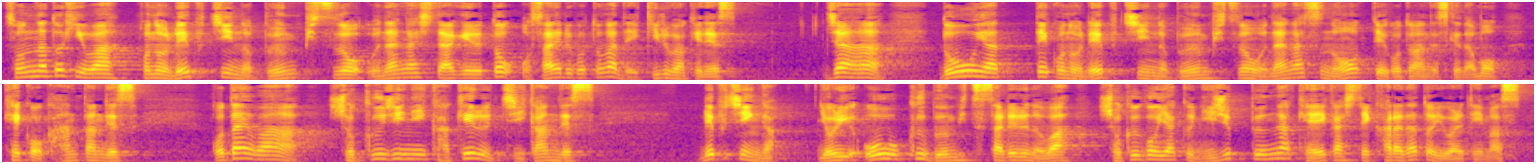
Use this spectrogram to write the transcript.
そんな時は、このレプチンの分泌を促してあげると抑えることができるわけです。じゃあ、どうやってこのレプチンの分泌を促すのっていうことなんですけども、結構簡単です。答えは、食事にかける時間です。レプチンがより多く分泌されるのは、食後約20分が経過してからだと言われています。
